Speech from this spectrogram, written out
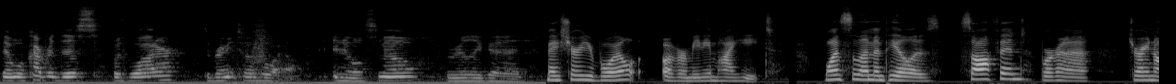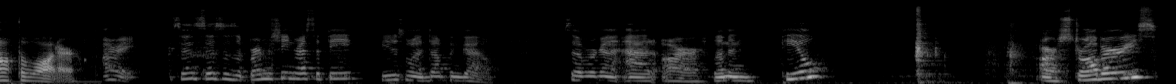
Then we'll cover this with water to bring it to a boil. And it will smell really good. Make sure you boil over medium-high heat. Once the lemon peel is softened, we're gonna drain off the water. All right, since this is a bread machine recipe, you just wanna dump and go. So we're gonna add our lemon peel, our strawberries,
